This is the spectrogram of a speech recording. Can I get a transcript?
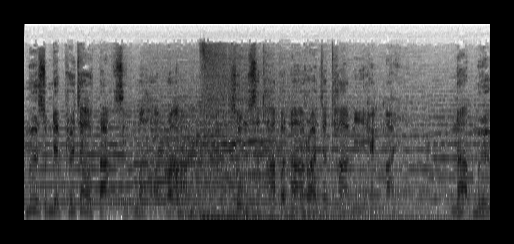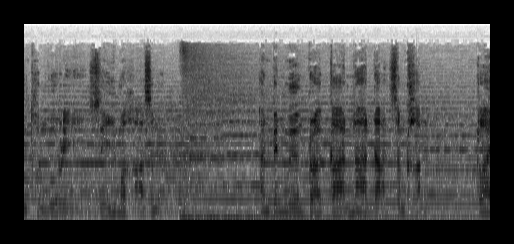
เมื่อสมเด็จพระเจ้าตากสินมหาราช ทรงสถาปนาราชธานีแห่งใหม่ ณ เมืองธนบุรีศรีมหาสมุทร อันเป็นเมืองปราการหน้าด่านสำคัญ ใกล้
